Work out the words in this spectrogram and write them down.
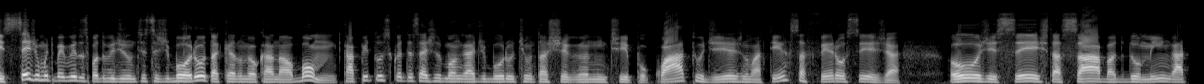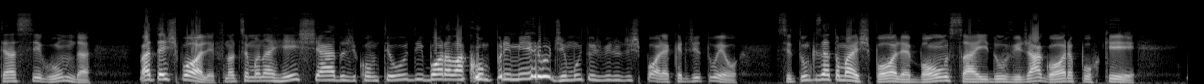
E sejam muito bem-vindos para o vídeo de notícias de Boruto aqui no meu canal. Bom, capítulo 57 do mangá de Boruto tá chegando em tipo 4 dias numa terça-feira, ou seja, hoje, sexta, sábado, domingo, até a segunda. Vai ter spoiler, final de semana recheado de conteúdo e bora lá com o primeiro de muitos vídeos de spoiler, acredito eu. Se tu quiser tomar spoiler, é bom sair do vídeo agora, porque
